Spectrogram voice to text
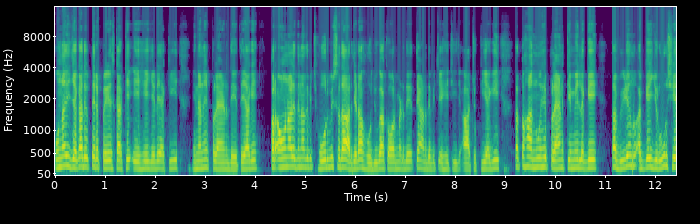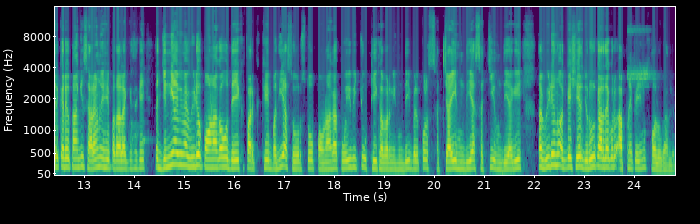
ਉਹਨਾਂ ਦੀ ਜਗ੍ਹਾ ਦੇ ਉੱਤੇ ਰਿਪਲੇਸ ਕਰਕੇ ਇਹ ਜਿਹੜੇ ਆ ਕਿ ਇਹਨਾਂ ਨੇ ਪਲਾਨ ਦੇਤੇ ਆਗੇ ਪਰ ਆਉਣ ਵਾਲੇ ਦਿਨਾਂ ਦੇ ਵਿੱਚ ਹੋਰ ਵੀ ਸੁਧਾਰ ਜਿਹੜਾ ਹੋ ਜਾਊਗਾ ਗਵਰਨਮੈਂਟ ਦੇ ਧਿਆਨ ਦੇ ਵਿੱਚ ਇਹ ਚੀਜ਼ ਆ ਚੁੱਕੀ ਹੈਗੀ। ਤਾਂ ਤੁਹਾਨੂੰ ਇਹ ਪਲਾਨ ਕਿਵੇਂ ਲੱਗੇ? ਤਾਂ ਵੀਡੀਓ ਨੂੰ ਅੱਗੇ ਜਰੂਰ ਸ਼ੇਅਰ ਕਰਿਓ ਤਾਂ ਕਿ ਸਾਰਿਆਂ ਨੂੰ ਇਹ ਪਤਾ ਲੱਗ ਸਕੇ। ਤਾਂ ਜਿੰਨੀਆਂ ਵੀ ਮੈਂ ਵੀਡੀਓ ਪਾਉਣਾਗਾ, ਉਹ ਦੇਖ ਪਰਖ ਕੇ ਵਧੀਆ ਸੋਰਸ ਤੋਂ ਪਾਉਣਾਗਾ, ਕੋਈ ਵੀ ਝੂਠੀ ਖਬਰ ਨਹੀਂ ਹੁੰਦੀ, ਬਿਲਕੁਲ ਸੱਚਾਈ ਹੁੰਦੀ ਹੈ ਸੱਚੀ ਹੁੰਦੀ ਹੈਗੀ। ਤਾਂ ਵੀਡੀਓ ਨੂੰ ਅੱਗੇ ਸ਼ੇਅਰ ਜਰੂਰ ਕਰਦਿਆ ਕਰੋ, ਆਪਣੇ ਪੇਜ ਨੂੰ ਫੋਲੋ ਕਰ ਲਿਓ।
